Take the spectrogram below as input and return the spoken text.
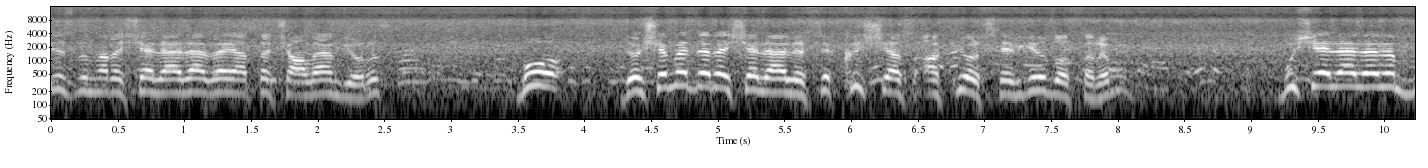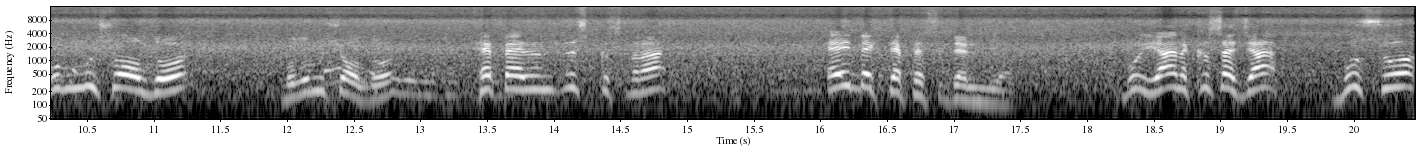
Biz bunlara şelale veyahut da çağlayan diyoruz. Bu Döşemedere Şelalesi kış yaz akıyor sevgili dostlarım. Bu şelalelerin bulmuş olduğu bulunmuş olduğu tepenin üst kısmına Eybek Tepesi deniliyor. Bu yani kısaca bu su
